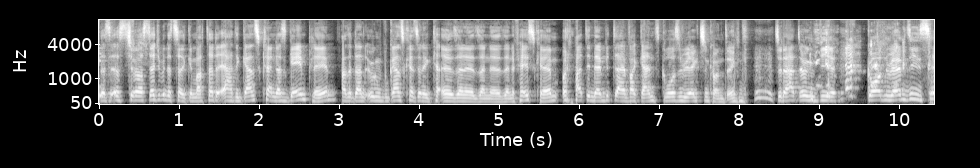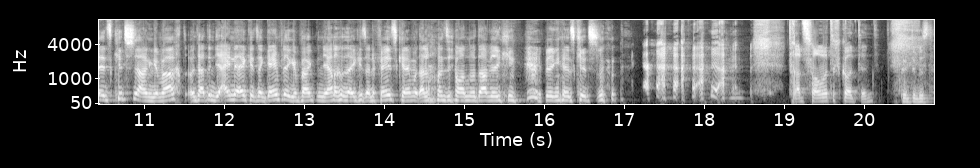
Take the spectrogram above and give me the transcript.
Das erste, was Typ in der Zeit gemacht hatte, er hatte ganz klein das Gameplay, hatte dann irgendwo ganz klein seine, äh, seine, seine, seine Facecam und hat in der Mitte einfach ganz großen Reaction-Content. So, der hat irgendwie Gordon Ramsay's Hell's Kitchen angemacht und hat in die eine Ecke sein Gameplay gepackt, in die andere Ecke seine Facecam und alle haben sich waren nur da wegen, wegen Hell's Kitchen. Transformative Content. Gut, du bist.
